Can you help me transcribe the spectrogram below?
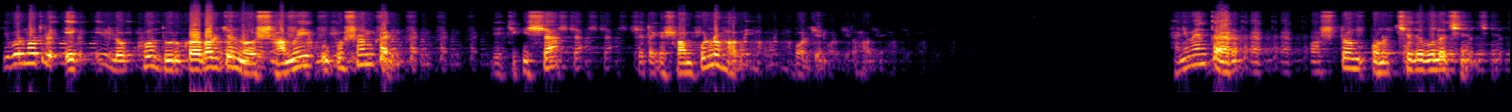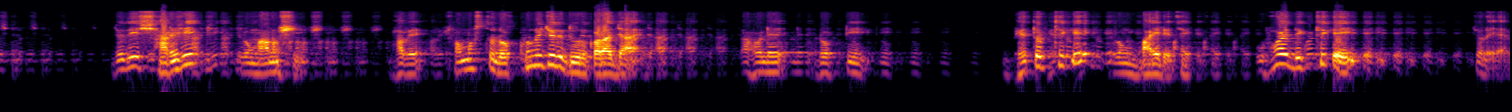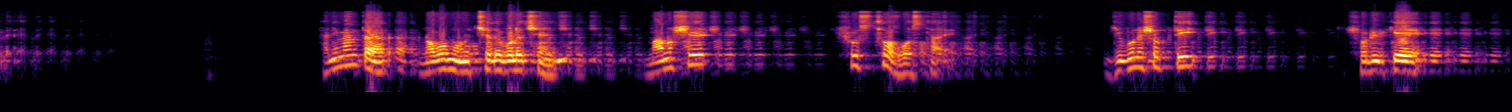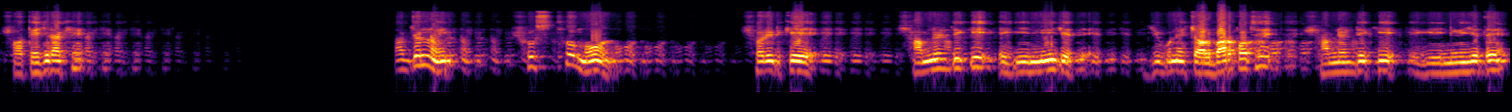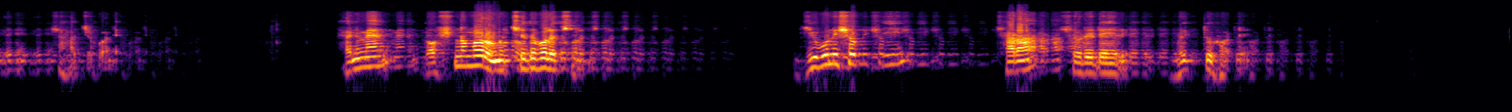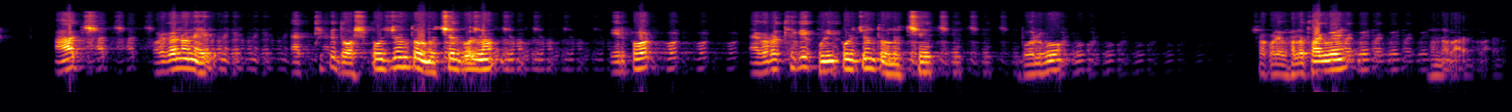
কেবলমাত্র একটি লক্ষ্য দূর করবার জন্য সাময়িক উপশমকারী যে চিকিৎসা, সেটাকে সম্পূর্ণভাবে বর্জন করতে হবে। হ্যানিম্যান তার অষ্টম অনুচ্ছেদে বলেছেন, যদি শারীরিক এবং মানসিক ভাবে সমস্ত লক্ষণই যদি দূর করা যায়, তাহলে রোগটি ভেতর থেকে এবং বাইরে থেকে, উভয় দিক থেকেই চলে যাবে। হ্যানিম্যান তার নবম অনুচ্ছেদে বলেছেন, মানুষের সুস্থ অবস্থায় জীবনে শক্তি শরীরকে সতেজ রাখে। তার জন্যই সুস্থ মন শরীরকে সামনের দিকে এগিয়ে নিয়ে যেতে, জীবনে চলবার পথে সামনের দিকে এগিয়ে নিয়ে যেতে সাহায্য করে। হ্যানম্যান দশ নম্বর অনুচ্ছেদে বলেছেন, জীবনী শক্তি ছাড়া শরীরের মৃত্যু ঘটে। আজ অর্গাননের এক থেকে দশ পর্যন্ত অনুচ্ছেদ বললাম। এরপর এগারো থেকে কুড়ি পর্যন্ত অনুচ্ছেদ বলব। সকলে ভালো থাকবেন। ধন্যবাদ।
